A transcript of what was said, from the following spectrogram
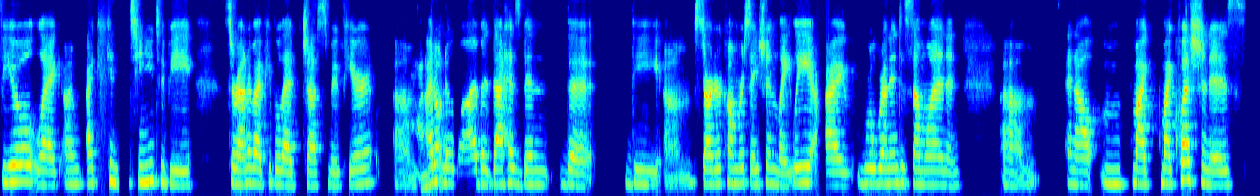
feel like I'm I continue to be surrounded by people that just moved here. Um, I don't know why, but that has been the the um, starter conversation lately. I will run into someone and um, and I'll my my question is,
